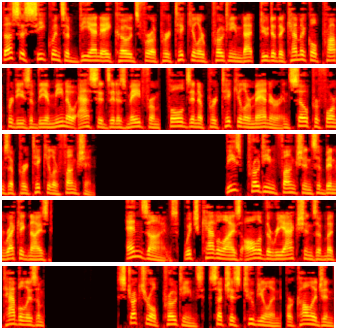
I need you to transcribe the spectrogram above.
Thus a sequence of DNA codes for a particular protein that, due to the chemical properties of the amino acids it is made from, folds in a particular manner and so performs a particular function. These protein functions have been recognized Enzymes, which catalyze all of the reactions of metabolism Structural proteins, such as tubulin, or collagen.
